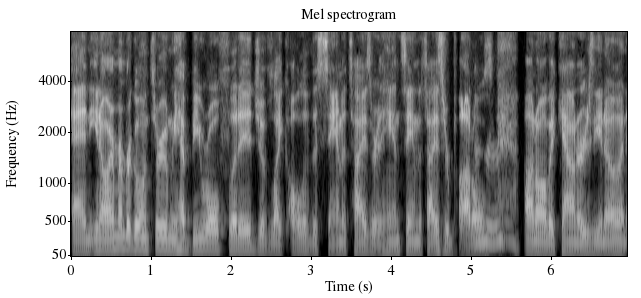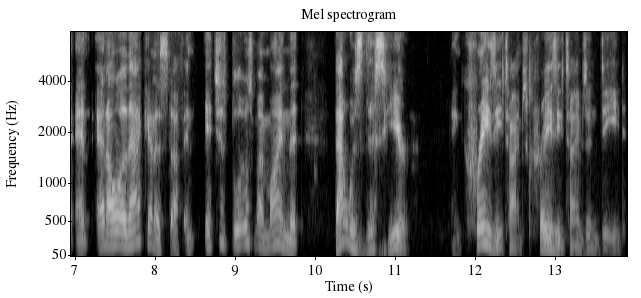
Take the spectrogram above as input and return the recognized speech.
And you know, I remember going through and we have B-roll footage of like all of the sanitizer, the hand sanitizer bottles mm-hmm. on all the counters, you know, and and and all of that kind of stuff. And it just blows my mind that that was this year. And crazy times, crazy times indeed.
